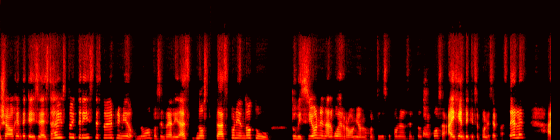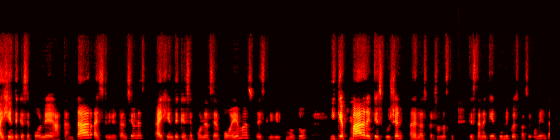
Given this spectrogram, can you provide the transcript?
escuchado gente que dice, estoy triste, estoy deprimido. No, pues en realidad no estás poniendo tu, tu visión en algo erróneo, a lo mejor tienes que poner a hacer otra cosa. Hay gente que se pone a hacer pasteles, hay gente que se pone a cantar, a escribir canciones, hay gente que se pone a hacer poemas, a escribir como tú. Y qué padre que escuchen a las personas que, están aquí, el público de espacio comenta,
